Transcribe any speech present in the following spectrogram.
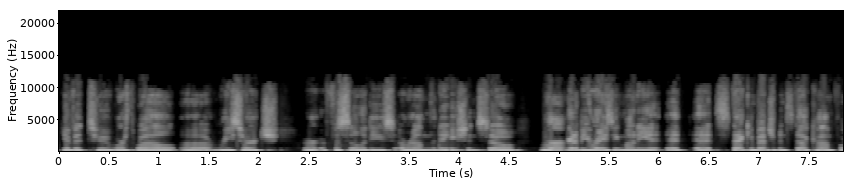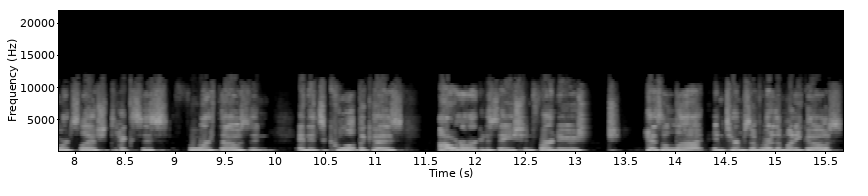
give it to worthwhile uh, research facilities around the nation. So we're going to be raising money at, at, at stackingbenjamins.com forward slash Texas 4000. And it's cool because our organization, Farnoosh, has a lot in terms of where the money goes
